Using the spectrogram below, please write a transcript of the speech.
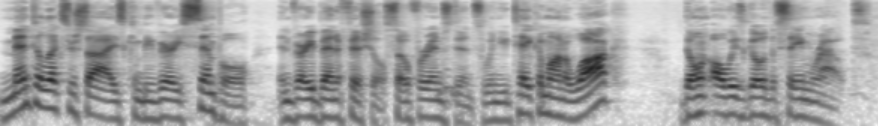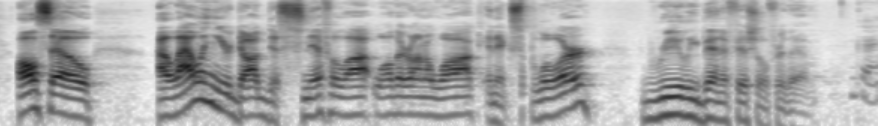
Mental exercise can be very simple and very beneficial. So for instance, when you take them on a walk, don't always go the same route. Also, allowing your dog to sniff a lot while they're on a walk and explore, really beneficial for them. Okay.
